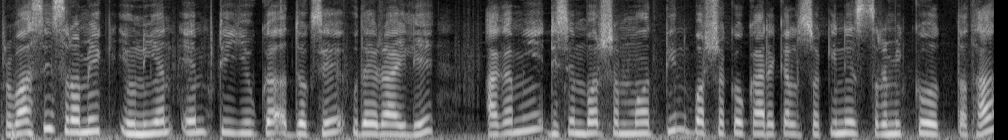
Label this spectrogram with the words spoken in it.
प्रवासी श्रमिक युनियन एमटियुका अध्यक्ष उदय राईले आगामी डिसेम्बरसम्म तिन वर्षको कार्यकाल सकिने श्रमिकको तथा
